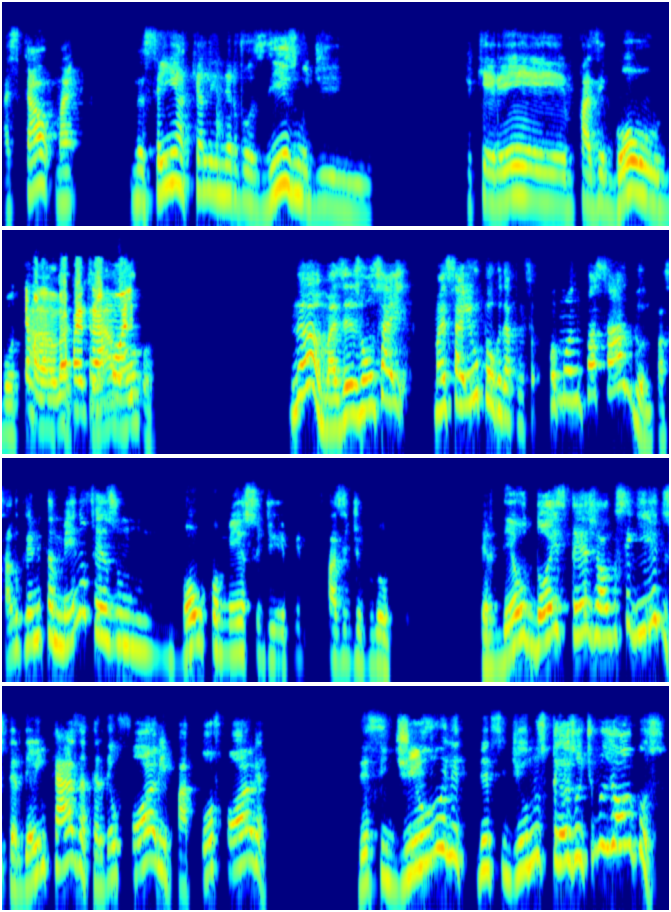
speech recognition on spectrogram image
mais calmo, mais, sem aquele nervosismo de, de querer fazer gol, botar. É, mas não dá pra entrar mole. logo. Não, mas eles vão sair. Mas saiu um pouco da pressão. Como ano passado. Ano passado o Grêmio também não fez um bom começo de fase de grupo. Perdeu dois, três jogos seguidos. Perdeu em casa, perdeu fora, empatou fora. Decidiu, ele decidiu nos três últimos jogos.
